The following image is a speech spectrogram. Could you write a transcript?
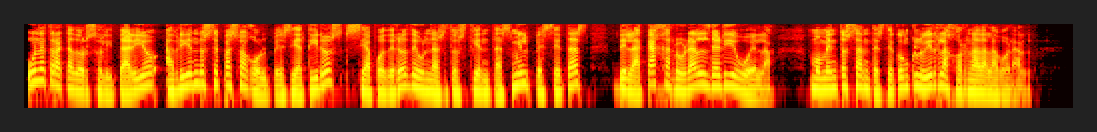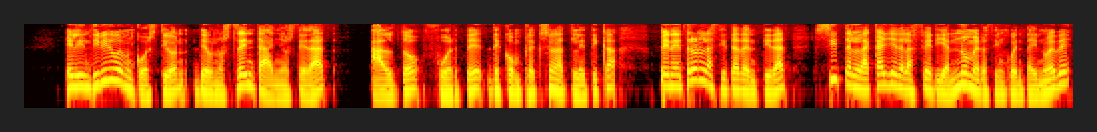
Un atracador solitario, abriéndose paso a golpes y a tiros, se apoderó de unas 200.000 pesetas de la caja rural de Orihuela, momentos antes de concluir la jornada laboral. El individuo en cuestión, de unos 30 años de edad, alto, fuerte, de complexión atlética, penetró en la citada entidad, cita en la calle de la feria número 59,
